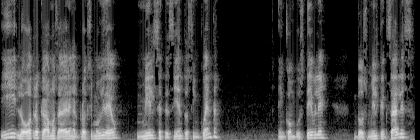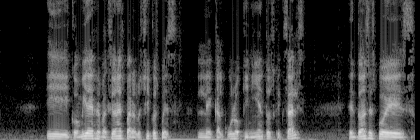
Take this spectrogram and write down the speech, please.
Y lo otro que vamos a ver en el próximo video, 1750 en combustible, 2000 quetzales y comida y refacciones para los chicos, pues le calculo 500 quetzales. Entonces, pues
